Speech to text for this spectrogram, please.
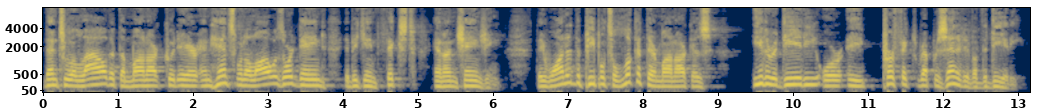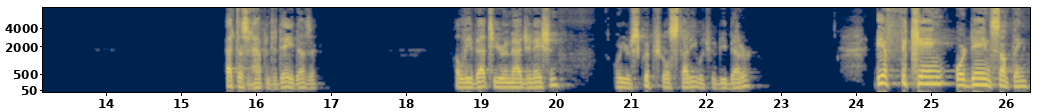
than to allow that the monarch could err. And hence, when a law was ordained, it became fixed and unchanging. They wanted the people to look at their monarch as either a deity or a perfect representative of the deity. That doesn't happen today, does it? I'll leave that to your imagination or your scriptural study, which would be better. If the king ordained something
